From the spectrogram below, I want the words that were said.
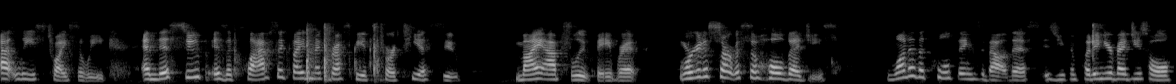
at least twice a week. And this soup is a classic Vitamix recipe. It's tortilla soup, my absolute favorite. We're going to start with some whole veggies. One of the cool things about this is you can put in your veggies whole.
